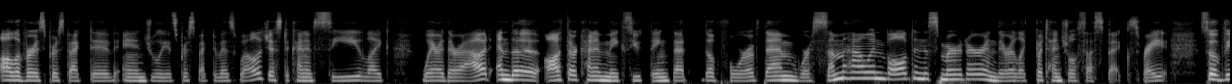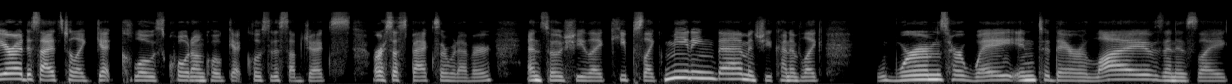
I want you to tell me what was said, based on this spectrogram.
Oliver's perspective, and Julia's perspective as well, just to kind of see like where they're at. And the author kind of makes you think that the four of them were somehow involved in this murder and they're like potential suspects, right? So Vera decides to like get close, quote unquote, get close to the subjects or suspects or whatever. And so she like keeps like meeting them and she kind of like worms her way into their lives and is like,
